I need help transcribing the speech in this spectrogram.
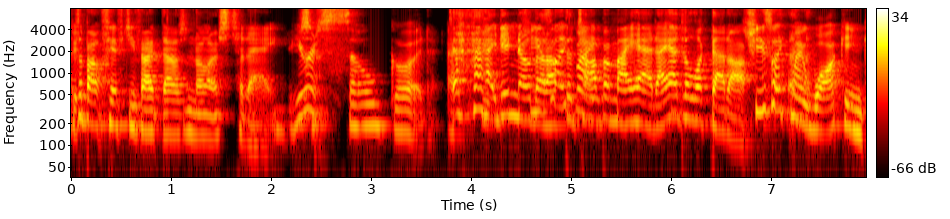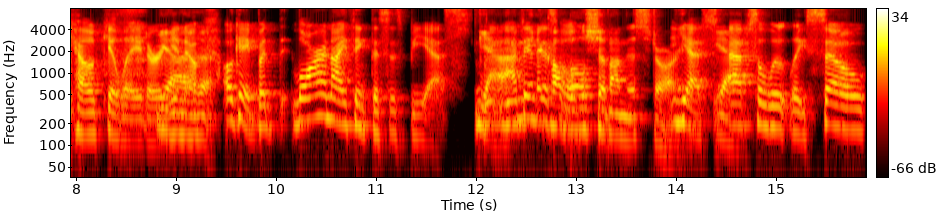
That's about $55,000 today. you're so good. I didn't know She's that off like the my- top of my head. I had to look that up. She's like my walking calculator, Yeah, you know? yeah. Okay, but Laura and I think this is BS. Yeah, we I'm going to call whole- bullshit on this story. Yes, yeah. absolutely. So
